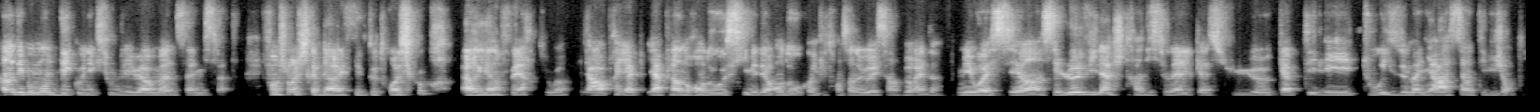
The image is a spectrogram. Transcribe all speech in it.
Un des moments de déconnexion que j'ai eu à Oman, c'est à Misfat. Franchement, je serais bien resté deux, trois jours à rien faire, tu vois. Alors après, il y a, plein de randos aussi, mais des randos, quand il fait 35 degrés, c'est un peu raide. Mais ouais, c'est le village traditionnel qui a su euh, capter les touristes de manière assez intelligente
